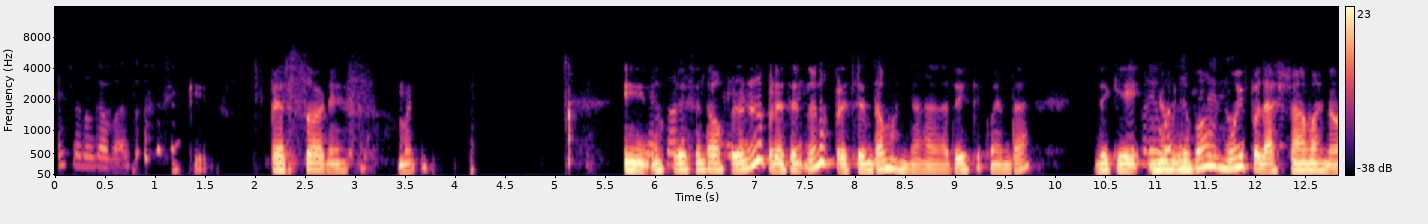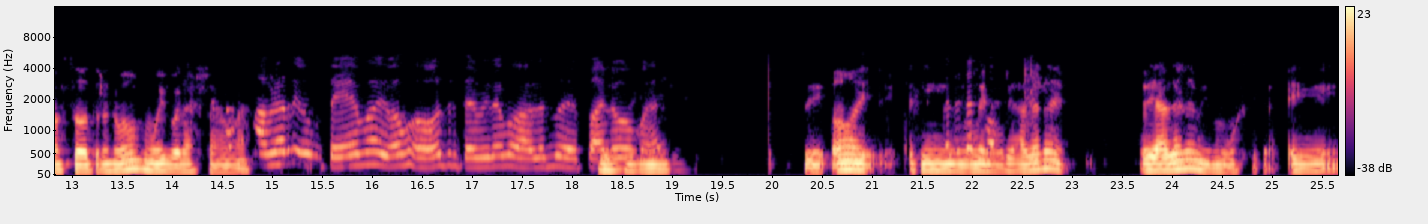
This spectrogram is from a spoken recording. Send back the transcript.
esto nunca pasa. Chiques, personas, bueno. Y nos presentamos, pero no nos, no nos presentamos nada, ¿te diste cuenta? De que nos, vamos muy por las llamas nosotros, nos vamos muy por las llamas. Vamos a hablar de un tema y vamos a otro y terminamos hablando de palomas. Sí, hoy, sí, bueno, voy a hablar de, voy a hablar de mi música. Eh,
